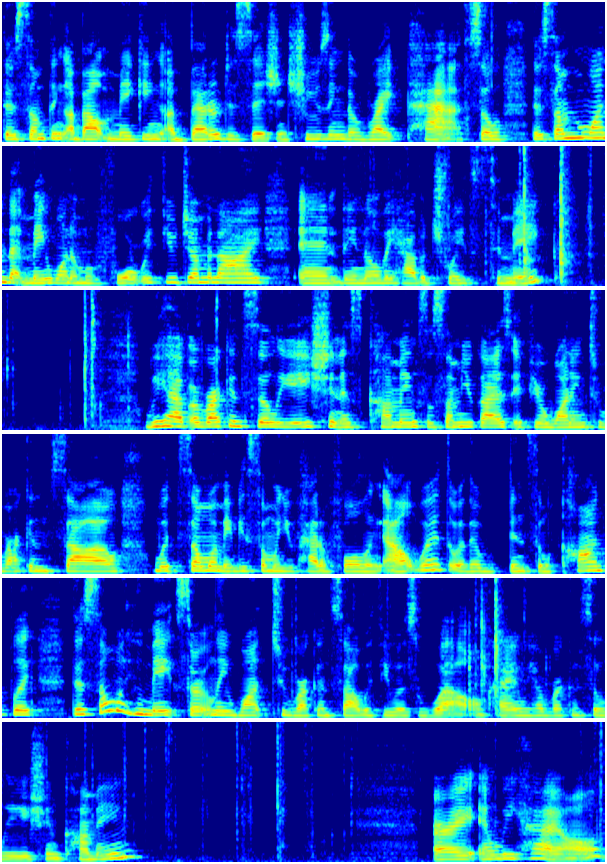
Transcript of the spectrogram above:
There's something about making a better decision, choosing the right path. So, there's someone that may want to move forward with you, Gemini, and they know they have a choice to make. We have a reconciliation is coming. So some of you guys, if you're wanting to reconcile with someone, maybe someone you've had a falling out with, or there have been some conflict, there's someone who may certainly want to reconcile with you as well. Okay, we have reconciliation coming. All right, and we have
